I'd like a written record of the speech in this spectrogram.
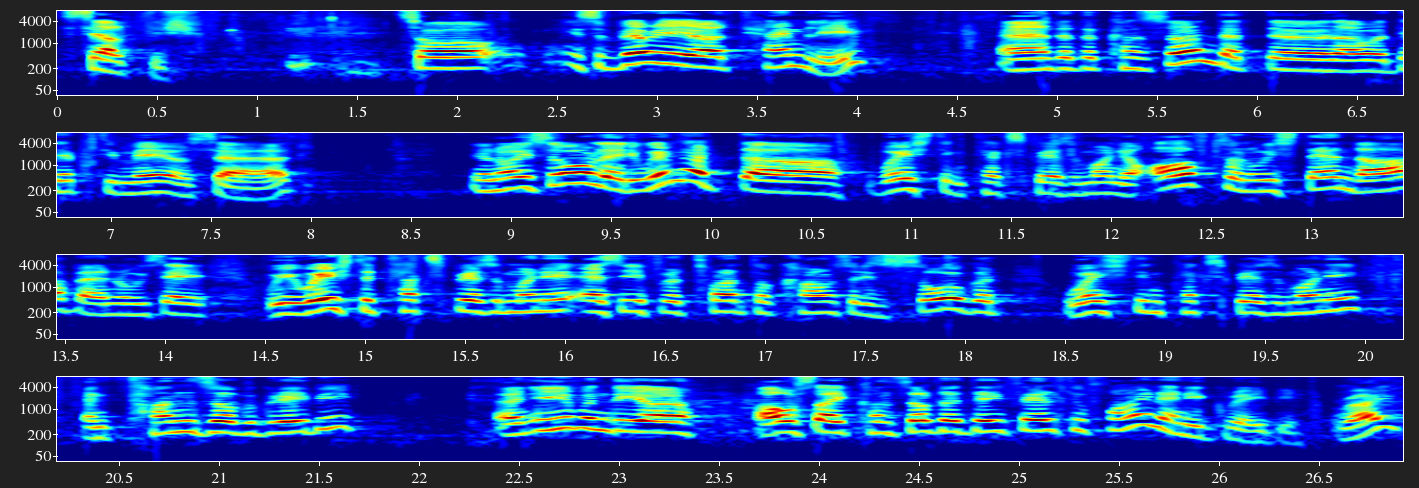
selfish. So it's very uh, timely, and the concern that uh, our deputy mayor said, you know, it's already, we're not uh, wasting taxpayers' money. Often we stand up and we say, we waste the taxpayers' money as if the Toronto Council is so good wasting taxpayers' money and tons of gravy. And even the uh, outside consultant, they failed to find any gravy, right?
